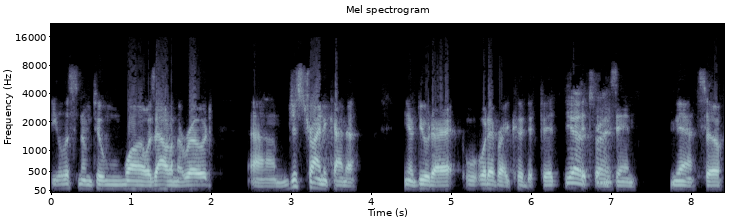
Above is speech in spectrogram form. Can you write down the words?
be listening to them while I was out on the road, um, just trying to kind of you know do what I, whatever I could to fit yeah fit things right. in. Yeah, so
